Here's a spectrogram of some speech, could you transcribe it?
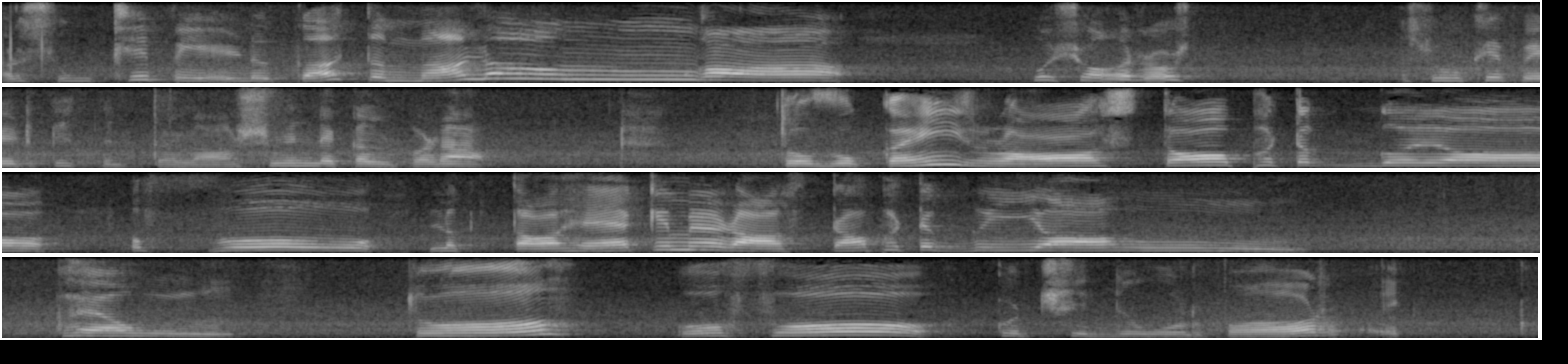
और सूखे पेड़ का तना लाऊँगा। वो शौर सूखे पेड़ की तलाश में निकल पड़ा। तो वो कहीं रास्ता भटक गया। वो लगता है कि मैं रास्ता भटक गया हूँ। गया हूँ। तो ओफो कुछ दूर पर एक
